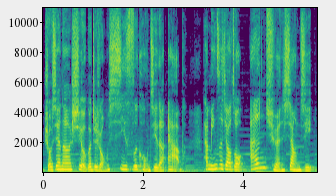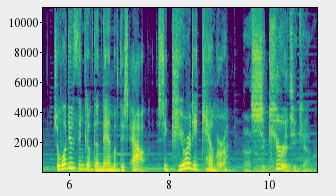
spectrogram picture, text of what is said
首先呢，是有个这种细思恐极的 app，它名字叫做安全相机。So what do you think of the name of this app? Security camera. A security camera.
